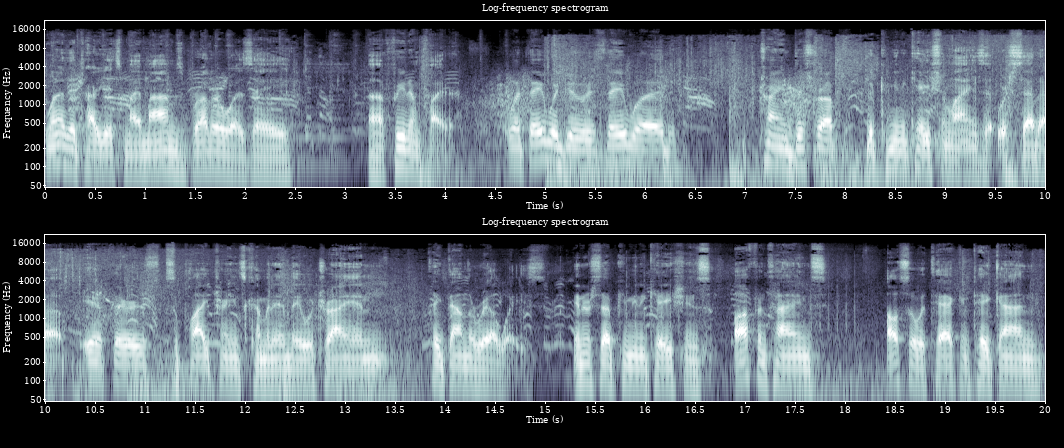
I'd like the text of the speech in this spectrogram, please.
one of the targets, my mom's brother was a, a freedom fighter. What they would do is they would try and disrupt the communication lines that were set up. If there's supply trains coming in, they would try and take down the railways, intercept communications. Oftentimes, also attack and take on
